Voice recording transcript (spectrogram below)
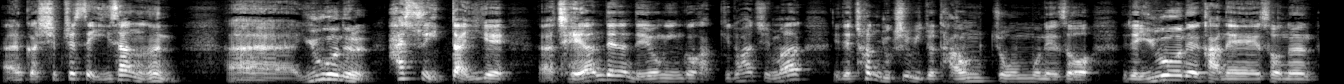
아, 그러니까 17세 이상은 아, 유언을 할 수 있다. 이게 아, 제한되는 내용인 것 같기도 하지만 이제 1062조 다음 조문에서 이제 유언에 관해서는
